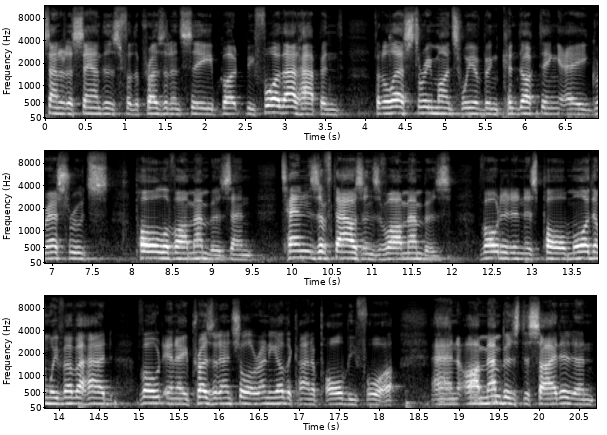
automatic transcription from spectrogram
Senator Sanders for the presidency. But before that happened, for the last three months, we have been conducting a grassroots poll of our members, and tens of thousands of our members voted in this poll, more than we've ever had vote in a presidential or any other kind of poll before. And our members decided, and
